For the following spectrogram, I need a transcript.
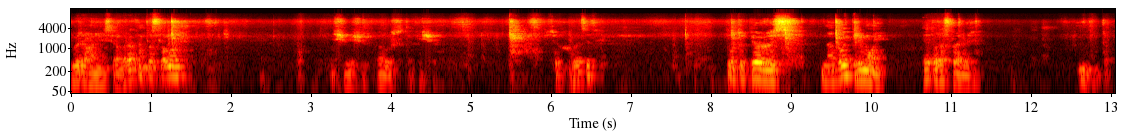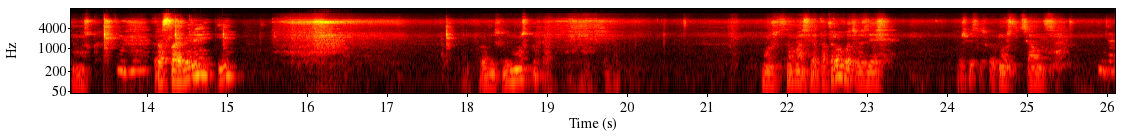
Выравниваемся обратно по столу. Еще, еще повыше, так еще. Все, хватит. Тут уперлись ногой прямой. Эту расслабили. Ну, Так немножко. Мгм. Расслабили и повыше немножко. Может сама себя потрогать вот здесь. Почувствовать, как может тянуться. Да.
